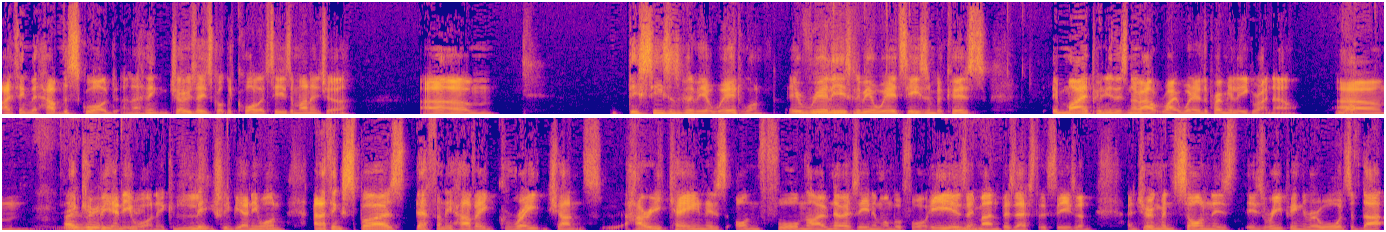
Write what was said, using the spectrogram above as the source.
I think they have the squad, and I think Jose's got the quality as a manager. Um, this season's going to be a weird one. It really mm. is going to be a weird season because, in my opinion, there's no outright winner of the Premier League right now. No, um, it could be anyone. It could literally be anyone. And I think Spurs definitely have a great chance. Harry Kane is on form that I've never seen him on before. He is mm. a mm-hmm. man possessed this season, and Heung-min Son is is reaping the rewards of that.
